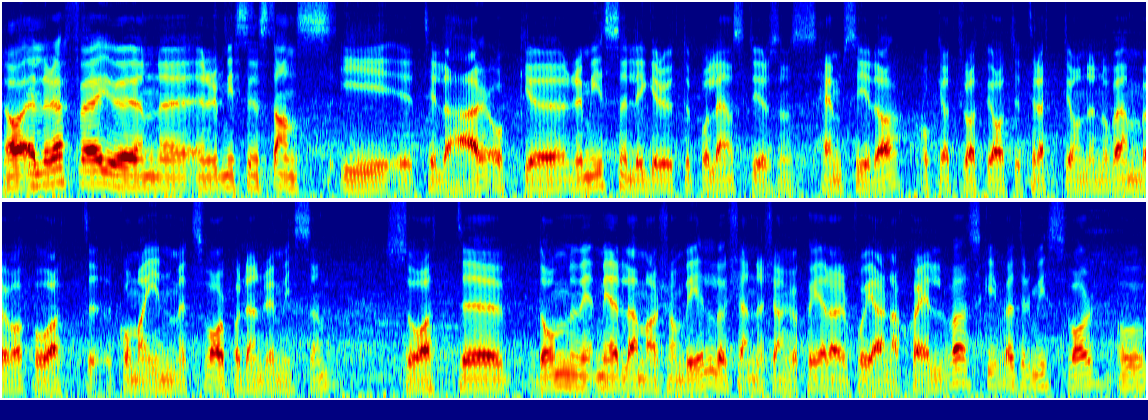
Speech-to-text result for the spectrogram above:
Ja, LRF är ju en, eh, en remissinstans i, till det här och eh, remissen ligger ute på Länsstyrelsens hemsida och jag tror att vi har till 30 november var på att komma in med ett svar på den remissen. Så att eh, de medlemmar som vill och känner sig engagerade får gärna själva skriva ett remissvar och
